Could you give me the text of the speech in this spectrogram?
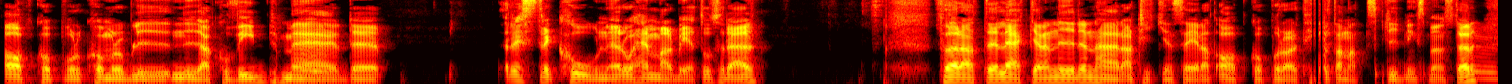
apkoppor kommer att bli nya covid med eh, restriktioner och hemarbete och sådär. För att eh, läkaren i den här artikeln säger att apkoppor har ett helt annat spridningsmönster Mm.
